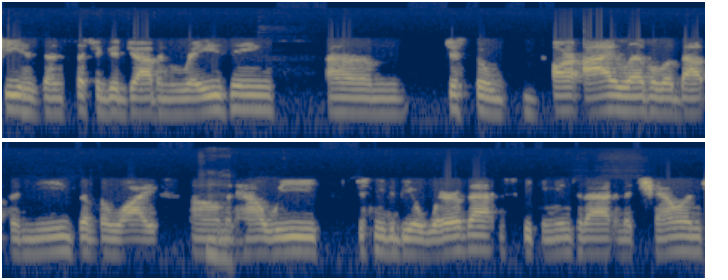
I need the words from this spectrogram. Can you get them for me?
she has done such a good job in raising um, just the our eye level about the needs of the wife um, Mhm. and how we just need to be aware of that and speaking into that and the challenge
